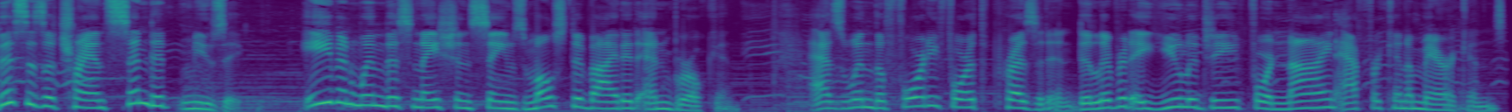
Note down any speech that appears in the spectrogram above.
This is a transcendent music, even when this nation seems most divided and broken. as when the 44th president delivered a eulogy for nine African Americans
